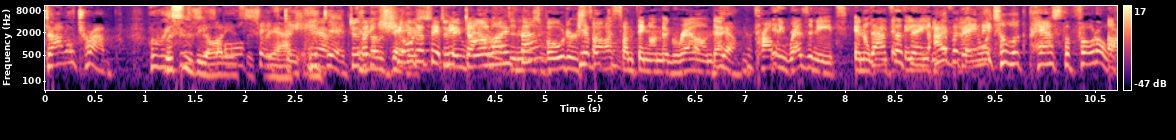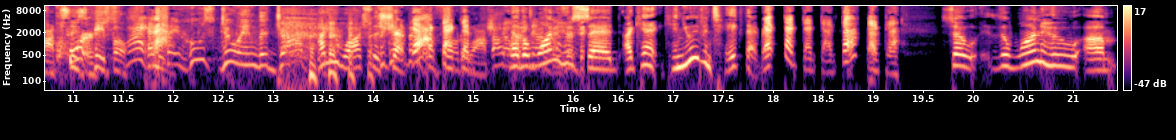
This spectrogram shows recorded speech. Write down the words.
Donald Trump who Listen to the audience's reaction. He yeah. did. Just like showed days. up at McDonald's and those voters yeah, saw something on the ground that yeah. probably it, resonates in a way that they need. Yeah, but they need to look past the photo ops, these people, and say who's doing the job. How do you watch the show? now the one who said, "I can't," can you even take that? So the one who, um,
